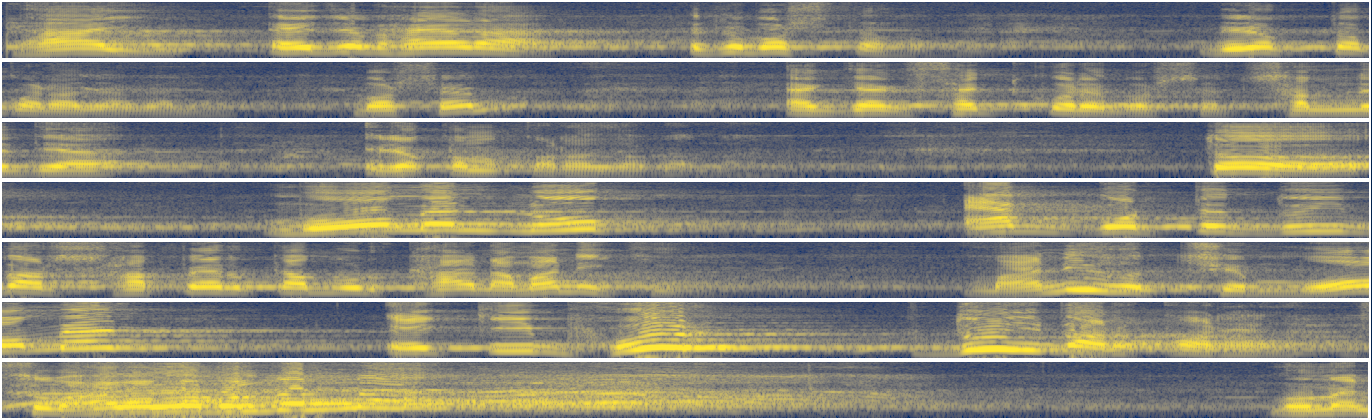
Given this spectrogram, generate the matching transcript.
ভাই, এই যে ভাইয়েরা, একটু বসতে হবে, বিরক্ত করা যাবে না। বসেন। এক জায়গায় সাইড করে বসেন, সামনে দেয়া এরকম করা যাবে না। তো মোমেন লোক এক গর্তে দুইবার সাপের কামড় খায় না মানে কি? মানি হচ্ছে মোমেন একই ভুল দুইবার করে না। সুবহানাল্লাহ বলবেন না? মোমেন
